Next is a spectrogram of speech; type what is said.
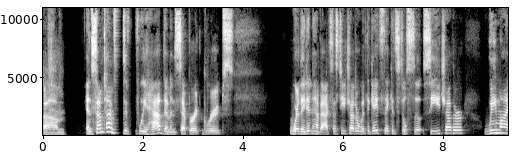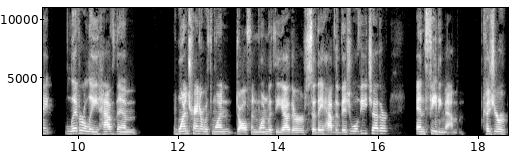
Um, and sometimes if we had them in separate groups, where they didn't have access to each other with the gates they could still see each other we might literally have them one trainer with one dolphin one with the other so they have the visual of each other and feeding them. Because you're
